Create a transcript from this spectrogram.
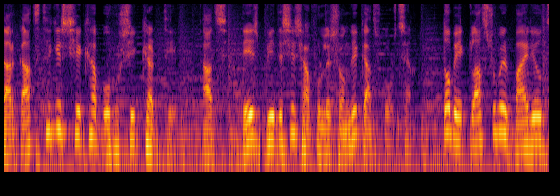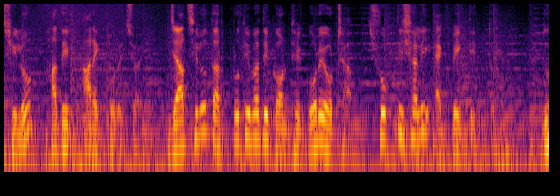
তার কাছ থেকে শেখা বহু শিক্ষার্থী আজ দেশ বিদেশে সাফল্যের সঙ্গে কাজ করছেন। তবে ক্লাসরুমের বাইরেও ছিল হাদির আরেক পরিচয়, যা ছিল তার প্রতিবাদী কণ্ঠে গড়ে ওঠা শক্তিশালী এক ব্যক্তিত্ব। দু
